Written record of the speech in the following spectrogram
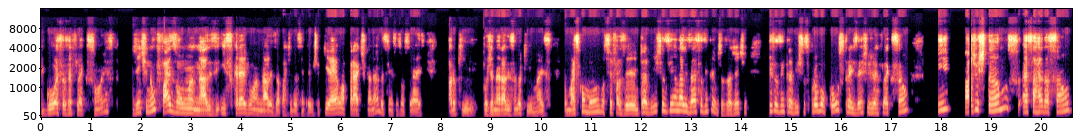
pegou essas reflexões, a gente não faz uma análise e escreve uma análise a partir dessa entrevista, que é uma prática né, das ciências sociais. Claro que estou generalizando aqui, mas é o mais comum você fazer entrevistas e analisar essas entrevistas. A gente, essas entrevistas, provocou os três eixos de reflexão e ajustamos essa redação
